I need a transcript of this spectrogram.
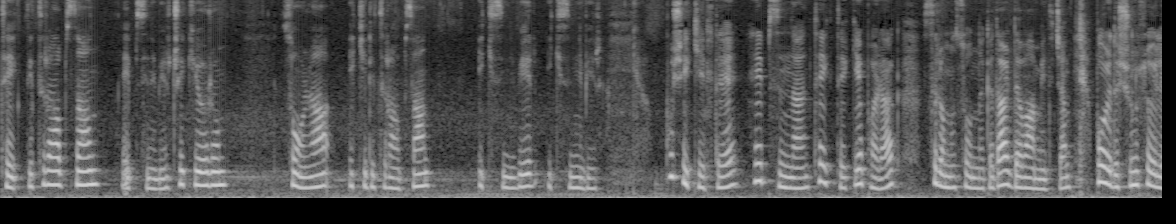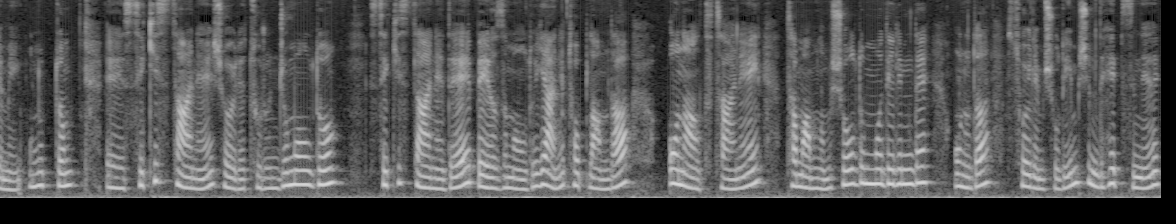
tekli trabzan hepsini bir çekiyorum. Sonra ikili trabzan ikisini bir, ikisini bir. Bu şekilde hepsinden tek tek yaparak sıramın sonuna kadar devam edeceğim. Bu arada şunu söylemeyi unuttum. 8 ee, tane şöyle turuncum oldu. 8 tane de beyazım oldu. Yani toplamda 16 tane tamamlamış oldum modelimde. Onu da söylemiş olayım. Şimdi hepsini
